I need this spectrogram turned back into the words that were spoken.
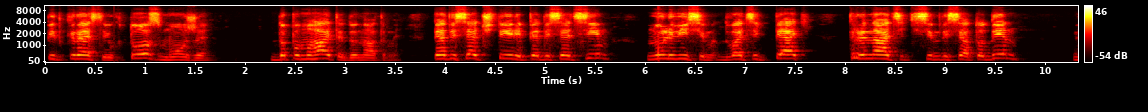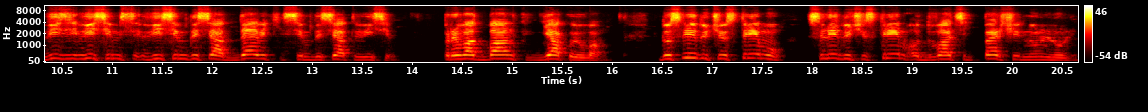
підкреслюю, хто зможе. Допомагайте донатами. 54 57 08 25 13 71 8 89 78. Приватбанк, дякую вам. До слідуючого стріму, слідуючий стрім о 21.00.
